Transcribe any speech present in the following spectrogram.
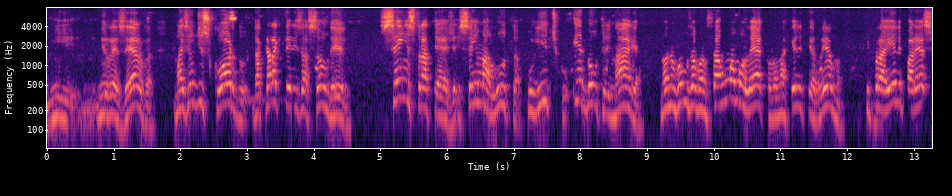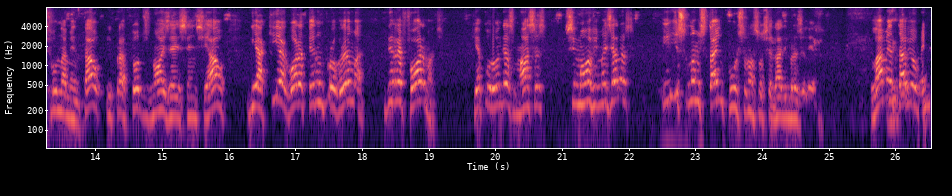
me, me reserva, mas eu discordo da caracterização dele. Sem estratégia e sem uma luta político e doutrinária, nós não vamos avançar uma molécula naquele terreno que para ele parece fundamental e para todos nós é essencial, de aqui agora ter um programa de reformas, que é por onde as massas se movem, mas elas e isso não está em curso na sociedade brasileira. Lamentavelmente.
